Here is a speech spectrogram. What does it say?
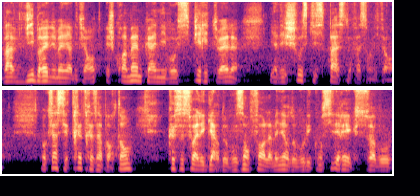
va vibrer d'une manière différente. Et je crois même qu'à un niveau spirituel, il y a des choses qui se passent de façon différente. Donc ça, c'est très très important, que ce soit à l'égard de vos enfants, la manière dont vous les considérez, que ce soit vos,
